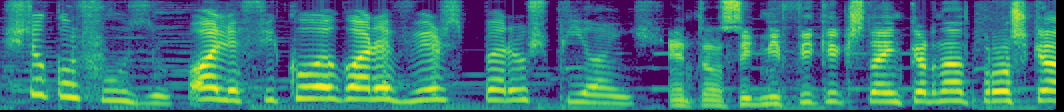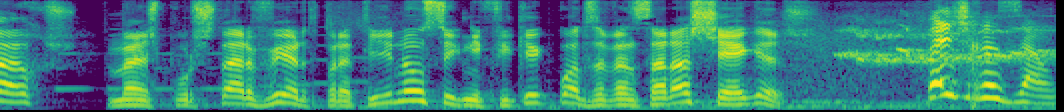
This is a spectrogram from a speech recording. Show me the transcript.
Estou confuso. Olha, ficou agora verde para os peões. Então significa que está encarnado para os carros. Mas por estar verde para ti não significa que podes avançar às cegas. Tens razão.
